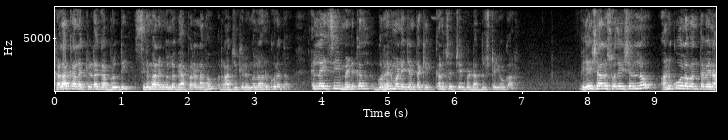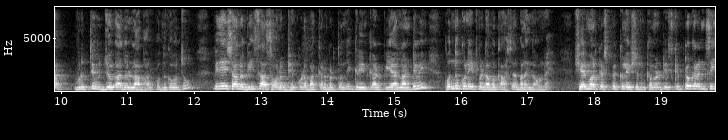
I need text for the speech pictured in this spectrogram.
కళాకాల క్రీడగా అభివృద్ధి సినిమా రంగంలో వ్యాపార లాభం రాజకీయ రంగంలో అనుకూలత. ఎల్ఐసి మెడికల్ గృహ నిర్మాణ ఏజెంట్లకి కలిసి వచ్చేటువంటి అదృష్ట యోగాలు. విదేశాల స్వదేశంలో అనుకూలవంతమైన వృత్తి ఉద్యోగాదుల లాభాలు పొందుకోవచ్చు. విదేశాల్లో వీసా సౌలభ్యం కూడా బాగా కనబడుతుంది. గ్రీన్ కార్డ్ పిఆర్ లాంటివి పొందుకునేటువంటి అవకాశాలు బలంగా ఉన్నాయి. Share market speculation communities crypto currency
